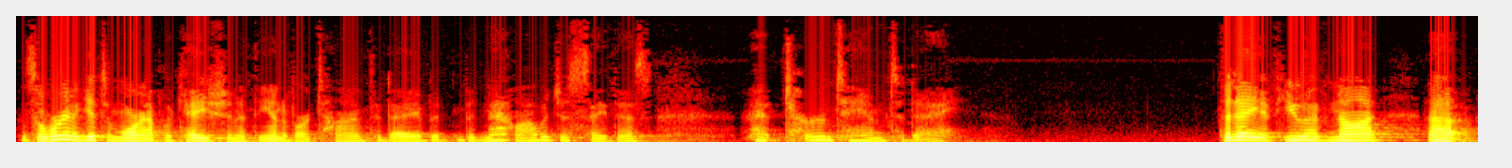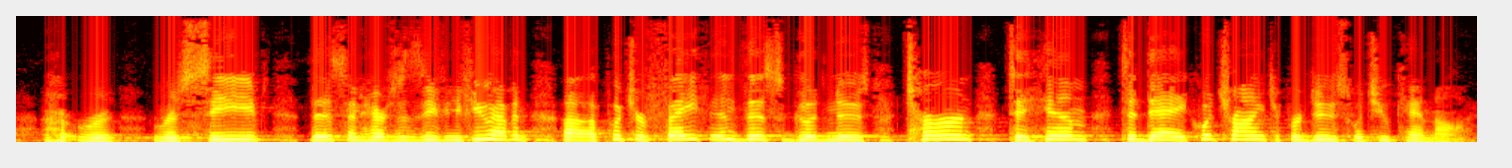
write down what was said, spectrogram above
And so we're going to get to more application at the end of our time today, but, but now I would just say this turn to Him today. Today, if you have not uh, re- received this inheritance, if, you haven't uh, put your faith in this good news, turn to Him today. Quit trying to produce what you cannot.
